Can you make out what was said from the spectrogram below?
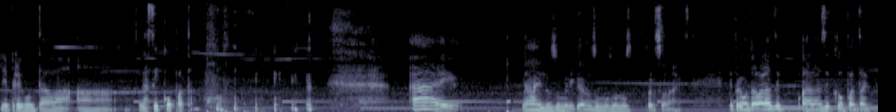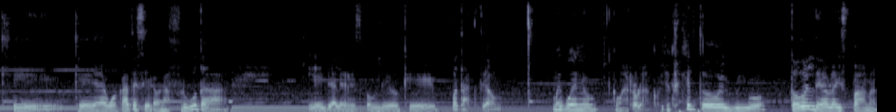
le preguntaba a la psicópata. ay, ay, los dominicanos somos unos personajes. Le preguntaba a la, psicópata que, que, el aguacate si era una fruta y ella le respondió que potasio, muy bueno con arroz blanco. Yo creo que todo el vivo, todo el de habla hispana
